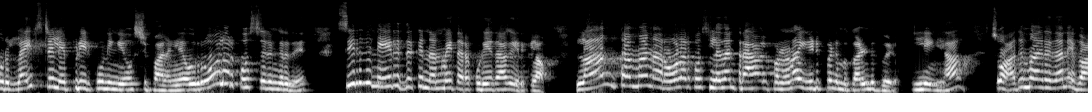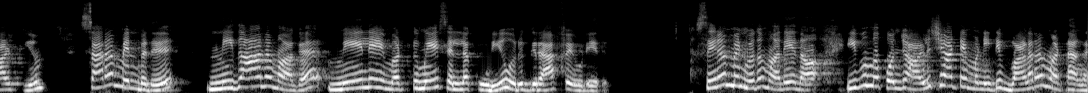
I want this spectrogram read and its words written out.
ஒரு லைஃப் ஸ்டைல் எப்படி இருக்கும் நீங்க யோசிச்சு பாருங்க. ஒரு ரோலர் கோஸ்டருங்கிறது சிறிது நேரத்துக்கு நன்மை தரக்கூடியதாக இருக்கலாம். லாங் டர்மா நான் ரோலர் கோஸ்டர்ல தான் டிராவல் பண்ணோம்னா இடுப்பு நம்ம கண்டு போயிடும். இல்லைங்களா? சோ அது மாதிரி தானே வாழ்க்கையும். சரம் என்பது நிதானமாக மேலே மட்டுமே செல்லக்கூடிய ஒரு கிராஃபை உடையது. சிரம் என்பதும் அதேதான். இவங்க கொஞ்சம் அழிச்சாட்டை பண்ணிட்டு வளர மாட்டாங்க.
